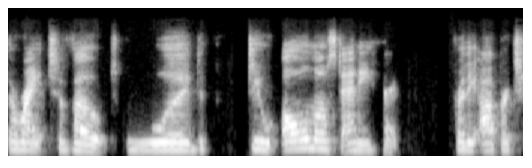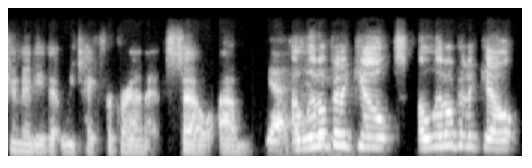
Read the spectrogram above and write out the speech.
the right to vote would do almost anything for the opportunity that we take for granted so um, yes. a little bit of guilt a little bit of guilt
